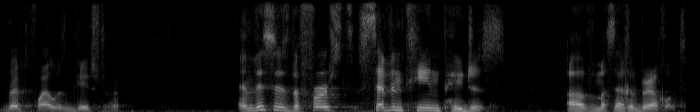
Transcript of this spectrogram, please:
right before I was engaged to her. And this is the first 17 pages of Masechet Berachot.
